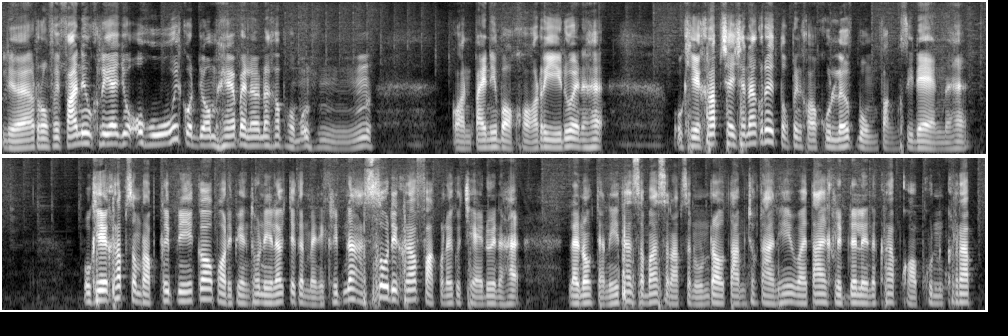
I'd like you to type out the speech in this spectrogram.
เหลือโรงไฟฟ้านิวเคลียร์อยู่โอ้โหกดยอมแพ้ไปแล้วนะครับผมอืก่อนไปนี่บอกขอรีด้วยนะฮะ โอเคครับชัยชนะก็ได้ตกเป็นของคุณเลิฟบุ๋มฝั่งสีแดงนะฮะ โอเคครับสำหรับคลิปนี้ก็พอที่เพียงเท่านี้แล้วเจอกันใหม่ในคลิปหน้า สวัสดีครับ ฝากกดไลค์กดแชร์ด้วยนะฮะ และนอกจากนี้ท่านสามารถสนับสนุนเราตามช่องทางที่ไว้ใต้คลิปได้เลยนะครับ ขอบคุณครับ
